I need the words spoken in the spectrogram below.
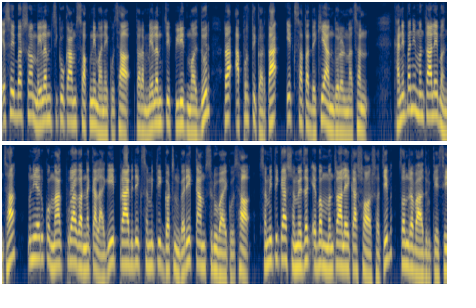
यसै वर्ष मेलम्चीको काम सक्ने भनेको छ तर मेलम्ची पीडित मजदुर र आपूर्तिकर्ता एक सतादेखि आन्दोलनमा छन्। खानेपानी मन्त्रालय भन्छ उनीहरूको माग पुरा गर्नका लागि प्राविधिक समिति गठन गरी काम सुरु भएको छ। समितिका संयोजक एवं मन्त्रालयका सहसचिव चन्द्रबहादुर केसी।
